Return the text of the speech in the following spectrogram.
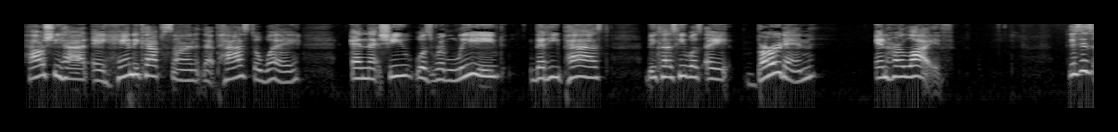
how she had a handicapped son that passed away and that she was relieved that he passed because he was a burden in her life. This is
